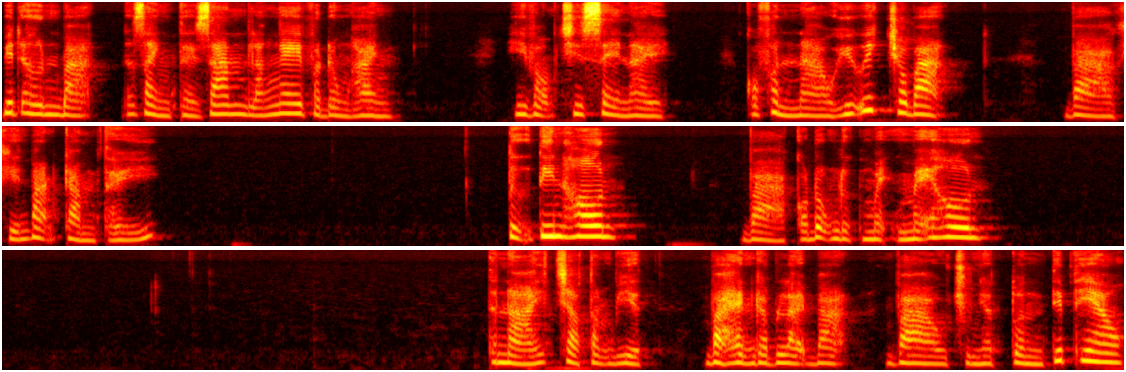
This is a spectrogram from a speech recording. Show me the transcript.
Biết ơn bạn đã dành thời gian lắng nghe và đồng hành. Hy vọng chia sẻ này có phần nào hữu ích cho bạn và khiến bạn cảm thấy tự tin hơn và có động lực mạnh mẽ hơn. Thân ái chào tạm biệt và hẹn gặp lại bạn vào chủ nhật tuần tiếp theo.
